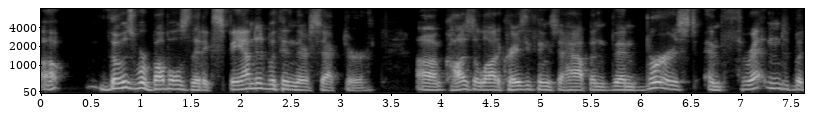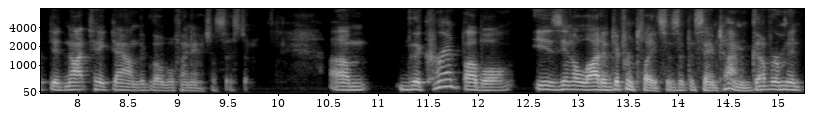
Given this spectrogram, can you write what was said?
Uh, those were bubbles that expanded within their sector, um, caused a lot of crazy things to happen, then burst and threatened but did not take down the global financial system. Um, the current bubble is in a lot of different places at the same time. Government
